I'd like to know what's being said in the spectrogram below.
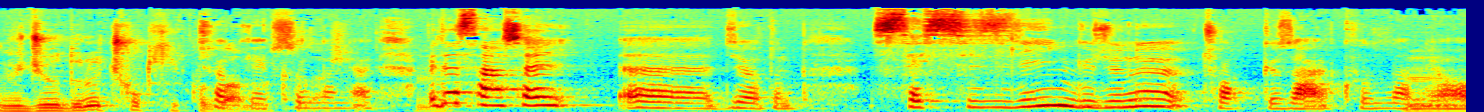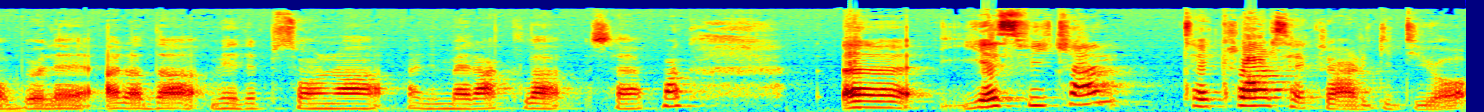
vücudunu çok iyi kullanması çok iyi kullanıyor. var. Bir de sen şey e, diyordun sessizliğin gücünü çok güzel kullanıyor. Hmm. Böyle arada verip sonra hani merakla şey yapmak. Ee, yes We Can tekrar tekrar gidiyor.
